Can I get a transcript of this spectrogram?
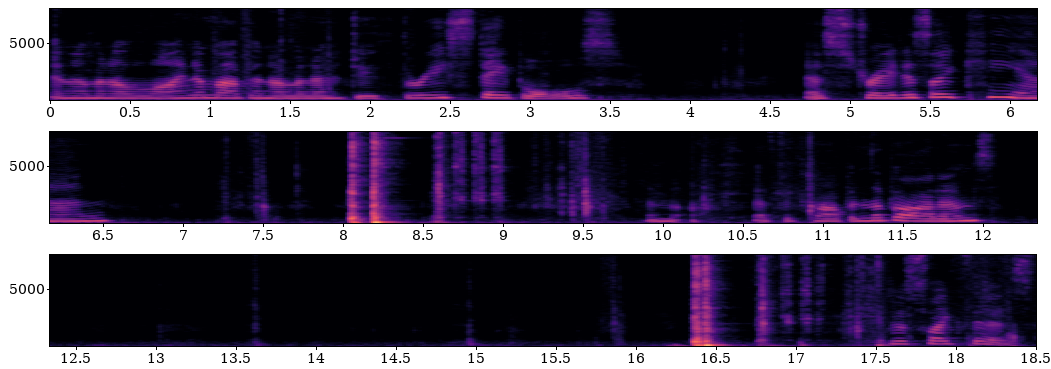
and I'm going to line them up and I'm going to do three staples as straight as I can and at the top and the bottoms just like this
